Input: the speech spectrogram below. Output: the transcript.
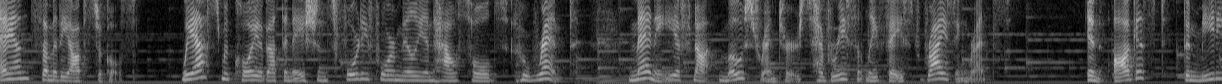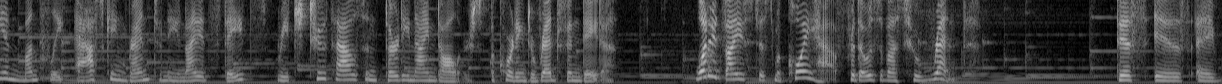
and some of the obstacles. We asked McCoy about the nation's 44 million households who rent Many, if not most, renters have recently faced rising rents. In August, the median monthly asking rent in the United States reached $2,039, according to Redfin data. What advice does McCoy have for those of us who rent? This is a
